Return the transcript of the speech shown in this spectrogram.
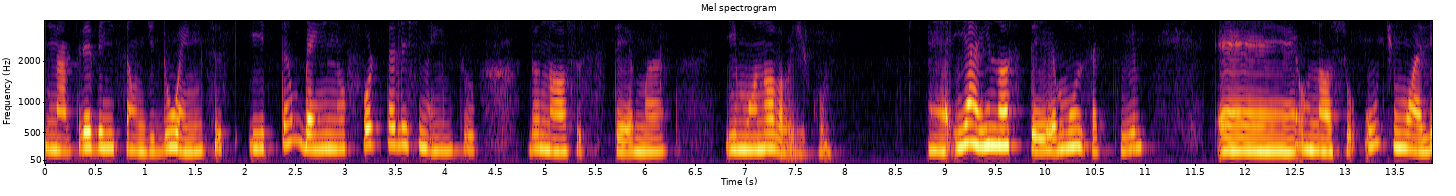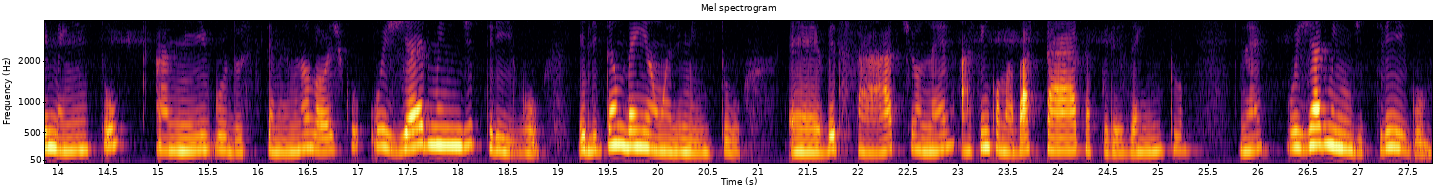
na prevenção de doenças e também no fortalecimento do nosso sistema imunológico. É, e aí nós temos aqui é, o nosso último alimento amigo do sistema imunológico, o germe de trigo. Ele também é um alimento é, versátil, né? Assim como a batata, por exemplo, né? O germe de trigo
